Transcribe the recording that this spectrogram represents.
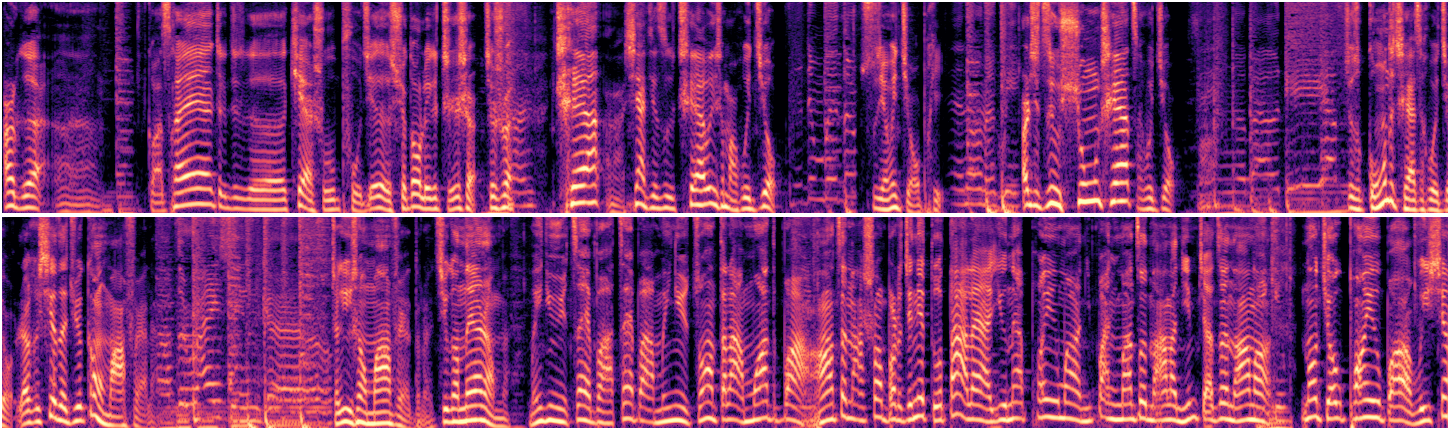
二哥，嗯，刚才这个这个看书普及的学到了一个知识，就是说蝉啊，夏天时候蝉为什么会叫？是因为交配，而且只有雄蝉才会叫啊。就是公的蝉才会叫，然后现在就更麻烦了。这个有啥麻烦的了？就跟男人们，美女在吧，在吧，美女装的啦，忙的吧？啊，在哪上班了？今年多大了？有男朋友吗？你爸你妈在哪了？你们家在哪呢？能交个朋友吧？微信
